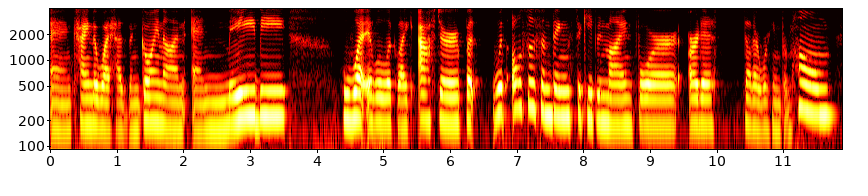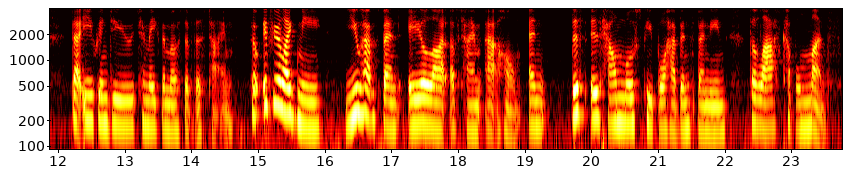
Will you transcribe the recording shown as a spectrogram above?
and kind of what has been going on and maybe what it will look like after, but with also some things to keep in mind for artists that are working from home that you can do to make the most of this time. So if you're like me, you have spent a lot of time at home and this is how most people have been spending the last couple months.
